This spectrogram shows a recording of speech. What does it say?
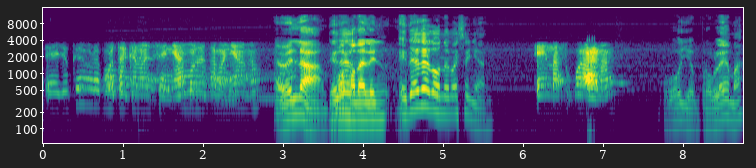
Eh, yo quiero reportar que no hay señal esta mañana. Es verdad. Vamos a darle... ¿Desde dónde no hay señal? Oye, un problema.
